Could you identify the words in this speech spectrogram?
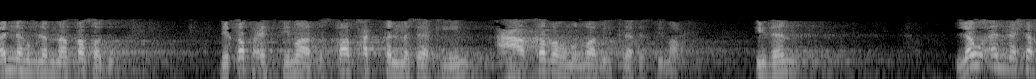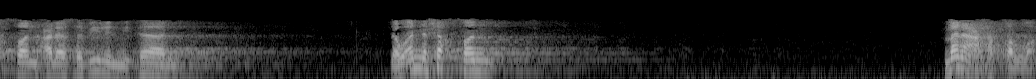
أنهم لما قصدوا بقطع الثمار إسقاط حق المساكين عاقبهم الله بإتلاف الثمار. إذا لو أن شخصا على سبيل المثال لو أن شخصا منع حق الله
